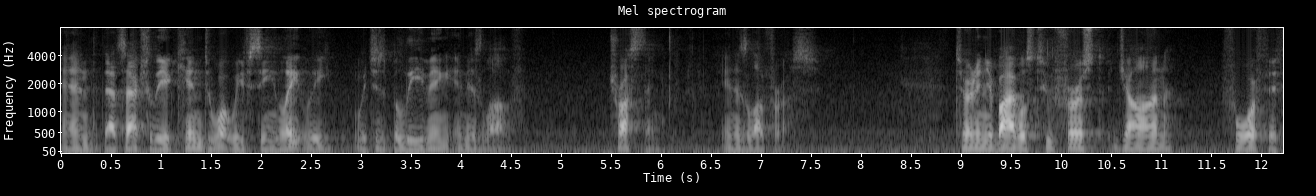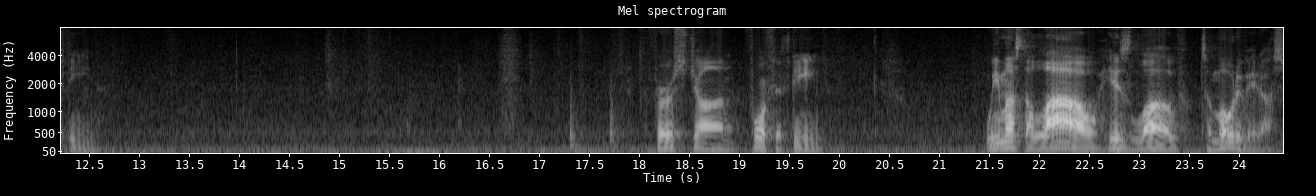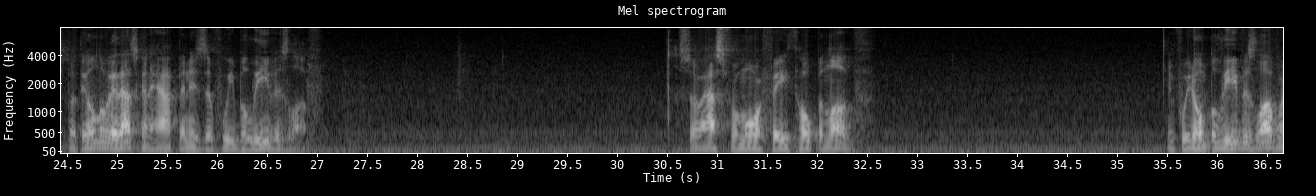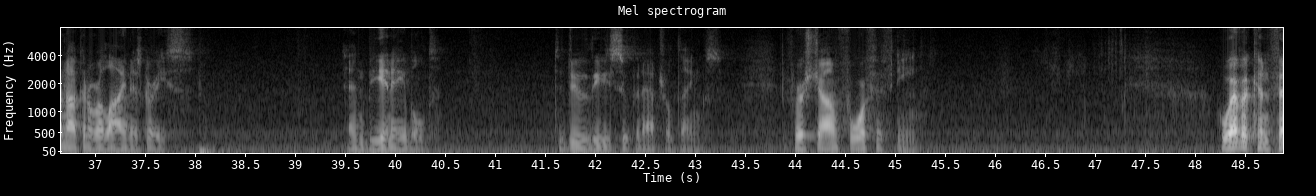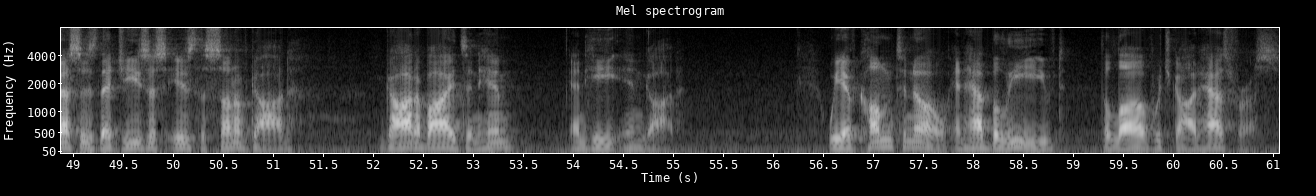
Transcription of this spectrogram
And that's actually akin to what we've seen lately, which is believing in His love, trusting in His love for us. Turn in your Bibles to 1 John 4:15. 1 John 4:15. We must allow his love to motivate us, but the only way that's going to happen is if we believe his love. So ask for more faith, hope and love. If we don't believe his love, we're not going to rely on his grace and be enabled to do these supernatural things. 1 John 4:15 Whoever confesses that Jesus is the Son of God, God abides in him, and he in God. We have come to know and have believed the love which God has for us.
